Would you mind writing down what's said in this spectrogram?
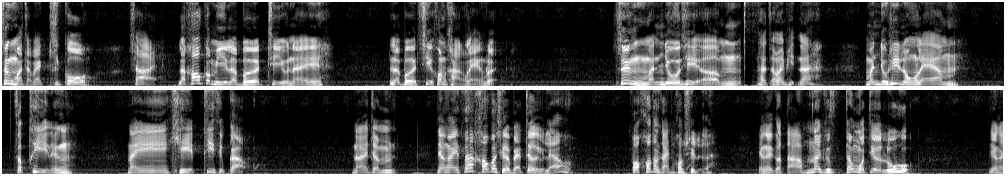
ซึ่งมาจากเม็กซิโก ใช่ แล้วเขาก็มีระเบิดที่อยู่ใน ระเบิดที่ค่อนข้างแรงด้วย ซึ่งมันอยู่ที่เอ่อถ้าจะไม่ผิดนะ มันอยู่ที่โรงแรม สักที่หนึ่ง ในเขตที่สิบเก้านายจะยังไงซะเขาก็เชื่อแบดเจอร์อยู่แล้ว เพราะเขาต้องการความช่วยเหลือ ยังไงก็ตาม นั่นคือทั้งหมดที่เรารู้ ยังไง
